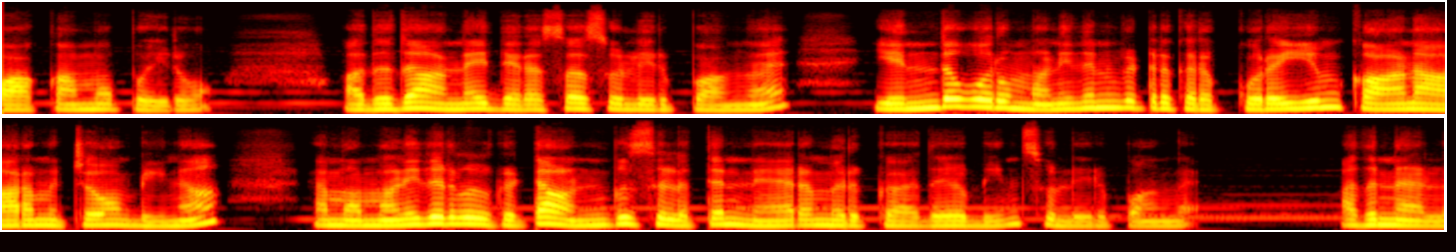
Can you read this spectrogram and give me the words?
பார்க்காம போயிடுவோம். அதுதான் அன்னை தெரசா சொல்லியிருப்பாங்க. எந்த ஒரு மனிதன்கிட்ட இருக்கிற குறையும் காண ஆரம்பித்தோம் அப்படின்னா நம்ம மனிதர்கள்கிட்ட அன்பு செலுத்த நேரம் இருக்காது அப்படின்னு சொல்லியிருப்பாங்க. அதனால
